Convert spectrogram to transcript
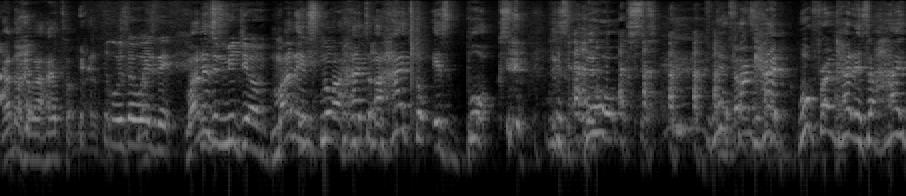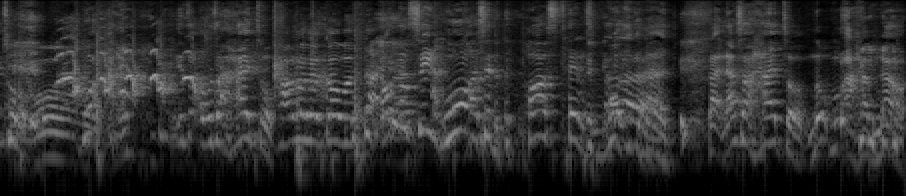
I don't have a high top. It was always it. Man it's is a medium. Man, is not a high top. A high top is boxed. It's boxed. What Frank had, what Frank had is a high top. What? It's a- It was a high top. How long ago was that? I'm not saying what. I said past tense. What you had? Like that's a high top. Not what I have now.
